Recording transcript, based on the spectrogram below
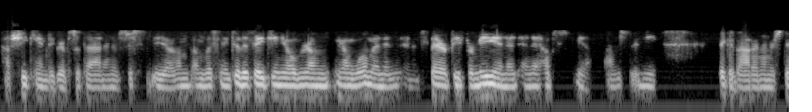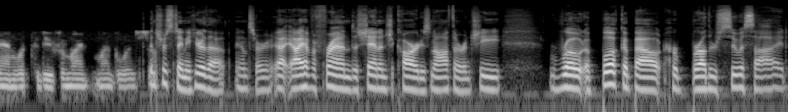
how she came to grips with that. And it was just, you know, I'm, I'm listening to this 18 year old young young woman, and, and, it's therapy for me, and it, and it helps, you know, obviously me think about and understand what to do for my my boys. So. Interesting to hear that answer. I, I have a friend, Shannon Jacquard, who's an author, and she wrote a book about her brother's suicide,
